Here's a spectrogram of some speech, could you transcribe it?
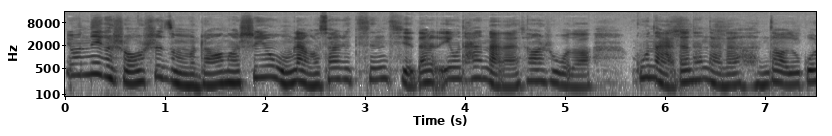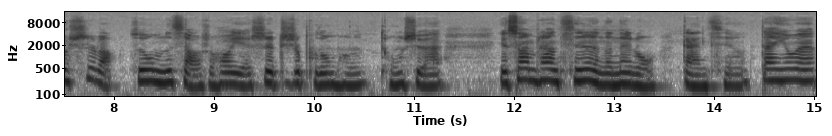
因为那个时候是怎么着呢？是因为我们两个算是亲戚，但是因为他奶奶算是我的姑奶，但她奶奶很早就过世了，所以我们的小时候也是只是普通朋同学，也算不上亲人的那种感情。但因为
